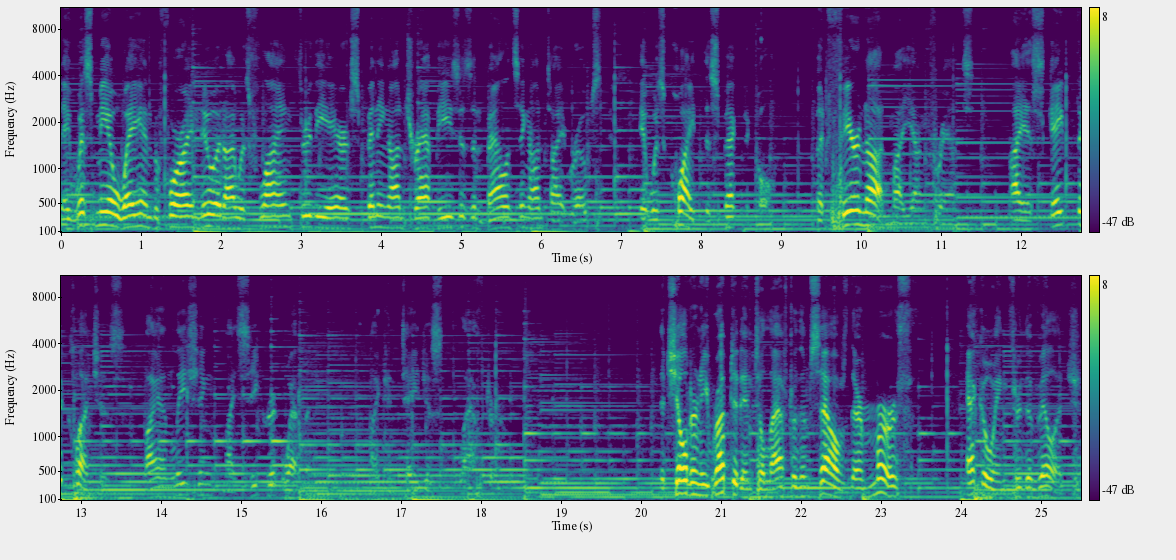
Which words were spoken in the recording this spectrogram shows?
They whisked me away, and before I knew it, I was flying through the air, spinning on trapezes and balancing on tight ropes. It was quite the spectacle. But fear not, my young friends. I escaped the clutches by unleashing my secret weapon, my contagious laughter. The children erupted into laughter themselves, their mirth echoing through the village.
